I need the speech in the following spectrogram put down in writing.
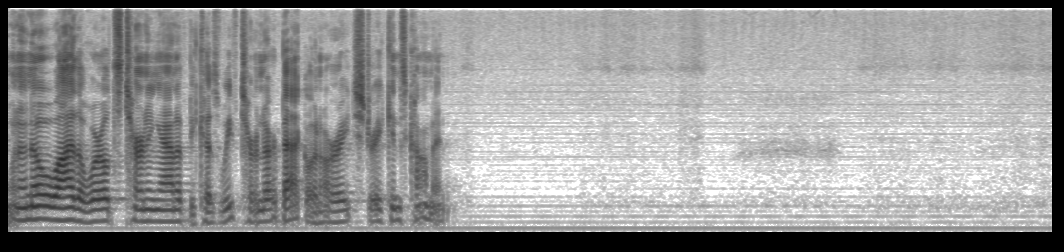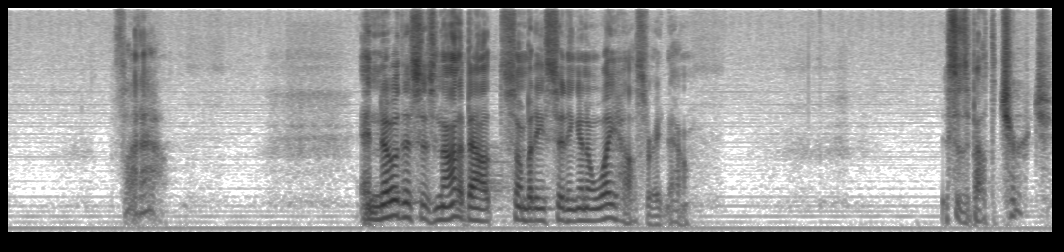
Want to know why the world's turning out of? Because we've turned our back on R.H. Strachan's comment. Flat out. And no, this is not about somebody sitting in a White House right now. This is about the church.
